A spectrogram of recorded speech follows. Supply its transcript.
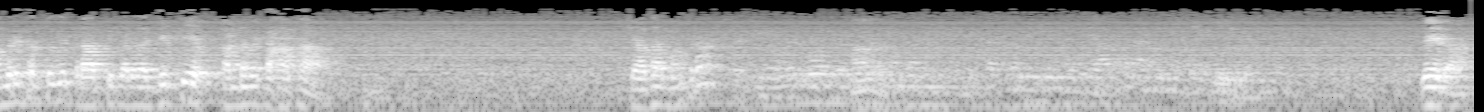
अमृतत्व की प्राप्ति करता है, द्वितीय खंड में कहा था। क्या था मंत्र? हाँ। वेदा।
